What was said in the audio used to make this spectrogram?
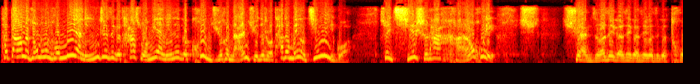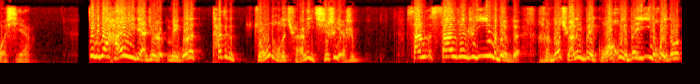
他当了总统以后，面临着这个他所面临这个困局和难局的时候，他都没有经历过，所以其实他还会选选择这个这个这个这个妥协。这里面还有一点就是，美国的他这个总统的权力其实也是三三分之一嘛，对不对？很多权力被国会、被议会都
